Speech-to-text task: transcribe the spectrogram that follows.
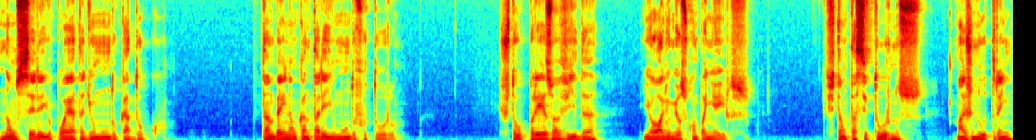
Não serei o poeta de um mundo caduco. Também não cantarei o mundo futuro. Estou preso à vida e olho meus companheiros. Estão taciturnos, mas nutrem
